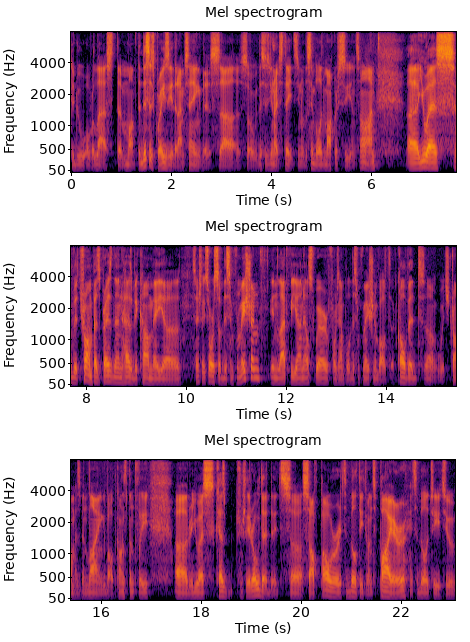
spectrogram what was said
to do over last month. And this is crazy that I'm saying this. Uh, so this is United States, you know, the symbol of democracy and so on uh, U.S. with Trump as president has become a uh, essentially source of disinformation in Latvia and elsewhere. For example, disinformation about COVID, uh, which Trump has been lying about constantly. Uh, the U.S. has essentially eroded its uh, soft power, its ability to inspire, its ability to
